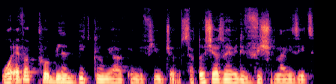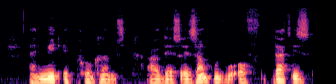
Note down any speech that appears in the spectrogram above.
whatever problem Bitcoin we have in the future, Satoshi has already visualized it and made a programs out there. So example of that is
